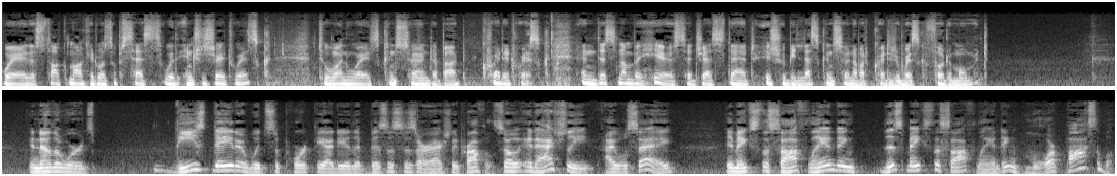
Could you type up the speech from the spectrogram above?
where the stock market was obsessed with interest rate risk to one where it's concerned about credit risk. And this number here suggests that it should be less concerned about credit risk for the moment. In other words, these data would support the idea that businesses are actually profitable. So it actually, I will say, it makes the soft landing. This makes the soft landing more possible.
